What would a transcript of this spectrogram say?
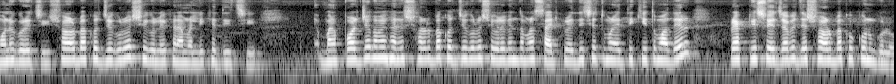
মনে করেছি। সরল বাক্য যেগুলো, সেগুলো এখানে আমরা লিখে দিচ্ছি। মানে পর্যায়ক্রমে এখানে সরল বাক্য যেগুলো, সেগুলো কিন্তু আমরা সাইড করে দিচ্ছি। তোমার এতে কি তোমাদের প্র্যাকটিস হয়ে যাবে যে সরল বাক্য কোনগুলো।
